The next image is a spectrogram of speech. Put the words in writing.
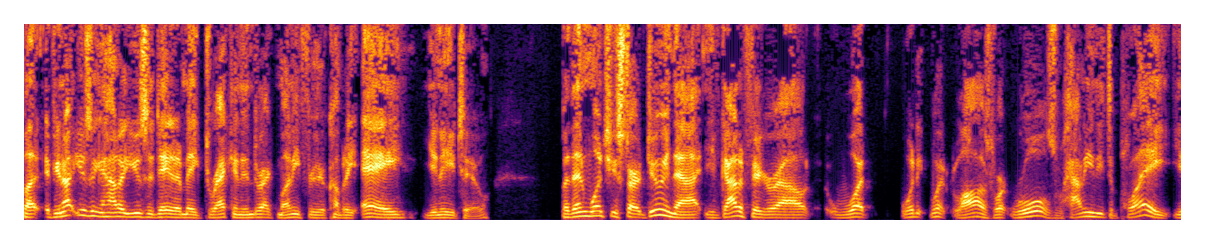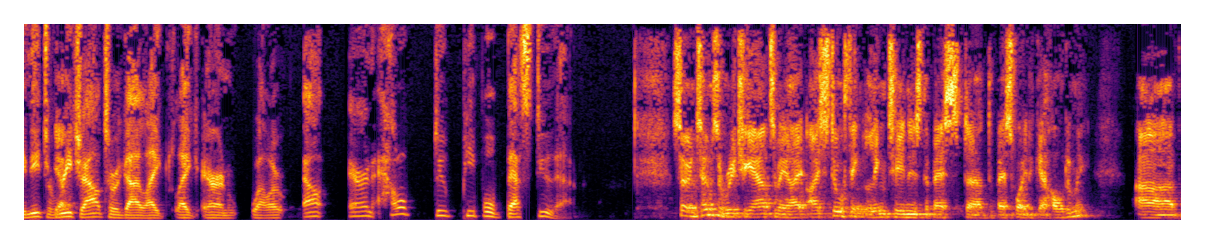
But if you're not using how to use the data to make direct and indirect money for your company, A, you need to. But then once you start doing that, you've got to figure out what what what laws, what rules, how do you need to play? You need to yeah. reach out to a guy like like Aaron Weller. Aaron, how do people best do that? So in terms of reaching out to me, I, I still think LinkedIn is the best uh, the best way to get hold of me. Uh,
